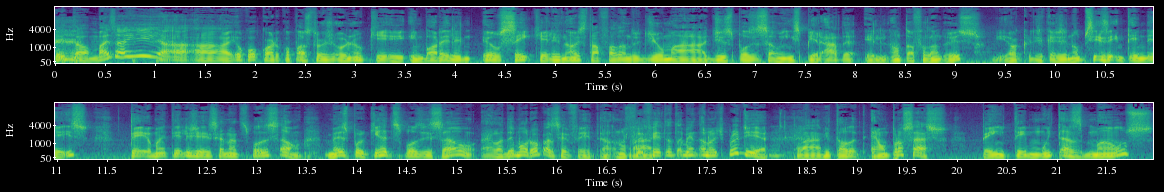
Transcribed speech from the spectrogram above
Então, mas aí a, a, eu concordo com o pastor Júnior que, embora ele, eu sei que ele não está falando de uma disposição inspirada, ele não está falando isso, e eu acredito que a gente não precisa entender isso, tem uma inteligência na disposição. Mesmo porque a disposição, ela demorou para ser feita. Ela não claro. foi feita também da noite para o dia. Claro. Então, é um processo tem, tem muitas mãos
